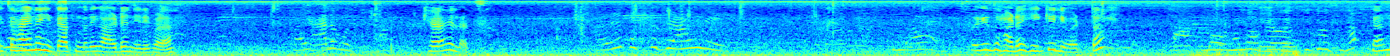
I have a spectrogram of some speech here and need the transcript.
इथं आहे ना इथं आतमध्ये गार्डन आहे रे बाळा. खेळायलाच. सगळी झाडं ही केली वाटतं. काय?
